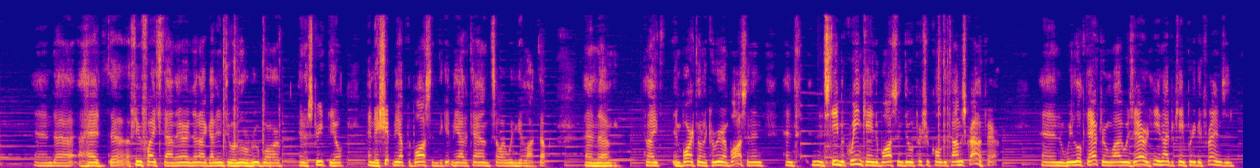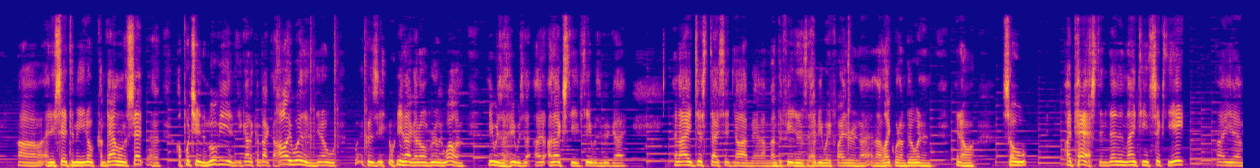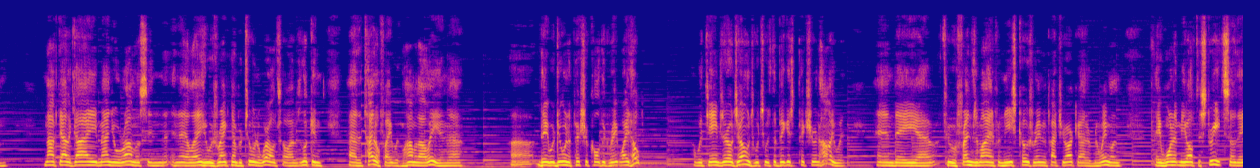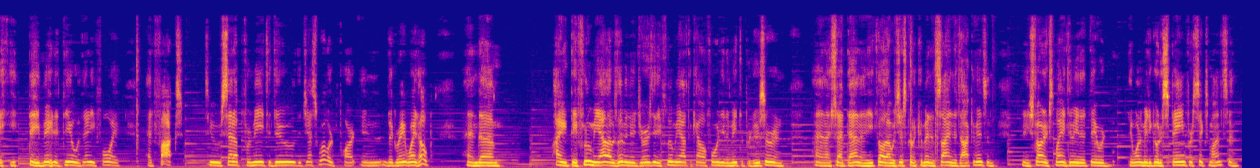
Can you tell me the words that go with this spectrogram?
and uh, I had uh, a few fights down there, and then I got into a little rhubarb in a street deal, and they shipped me up to Boston to get me out of town so I wouldn't get locked up. And um, and I embarked on a career in Boston, and, and and Steve McQueen came to Boston to do a picture called The Thomas Crown Affair, and we looked after him while I was there, and he and I became pretty good friends, and. Uh, and he said to me, you know, come down on the set. Uh, I'll put you in the movie, and you got to come back to Hollywood. And you know, because he and I got on really well, and he was a he was a, I, I like Steve. Steve was a good guy. And I just I said, nah, man, I'm undefeated as a heavyweight fighter, and I, and I like what I'm doing, and you know, so I passed. And then in 1968, I um, knocked out a guy, Manuel Ramos, in in L.A., who was ranked number two in the world. So I was looking at a title fight with Muhammad Ali, and uh, uh, they were doing a picture called The Great White Hope with James Earl Jones, which was the biggest picture in Hollywood. And they, uh, through friends of mine from the East Coast, Raymond Patriarca out of New England, they wanted me off the streets, so they they made a deal with Eddie Foy at Fox to set up for me to do the Jess Willard part in The Great White Hope. And um, I they flew me out. I was living in New Jersey. They flew me out to California to meet the producer and and I sat down, and he thought I was just going to come in and sign the documents. And, and he started explaining to me that they were they wanted me to go to Spain for six months, and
